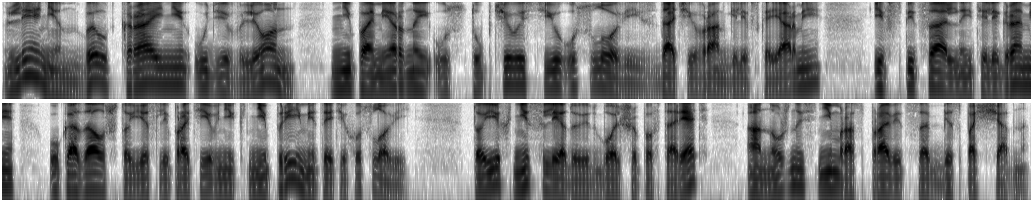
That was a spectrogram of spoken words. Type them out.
Ленин был крайне удивлен непомерной уступчивостью условий сдачи Врангелевской армии и в специальной телеграмме указал, что если противник не примет этих условий, то их не следует больше повторять, а нужно с ним расправиться беспощадно.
